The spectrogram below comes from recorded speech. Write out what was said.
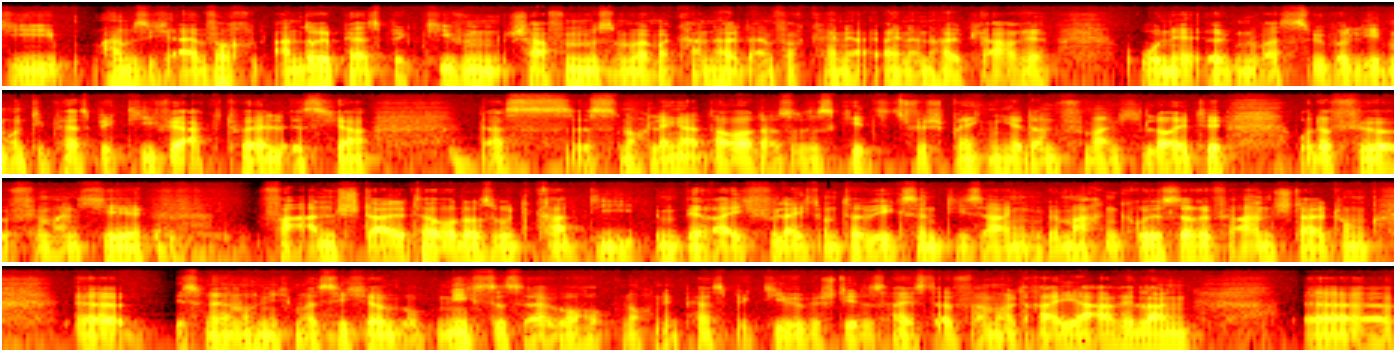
die haben sich einfach andere Perspektiven schaffen müssen, weil man kann halt einfach keine eineinhalb Jahre ohne irgendwas überleben. Und die Perspektive aktuell ist ja, dass es noch länger dauert. Also das geht, wir sprechen hier dann für manche Leute oder für, für manche Veranstalter oder so, gerade die im Bereich vielleicht unterwegs sind, die sagen, wir machen größere Veranstaltungen, äh, ist mir ja noch nicht mal sicher, ob nächstes Jahr überhaupt noch eine Perspektive besteht. Das heißt, auf einmal drei Jahre lang äh,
